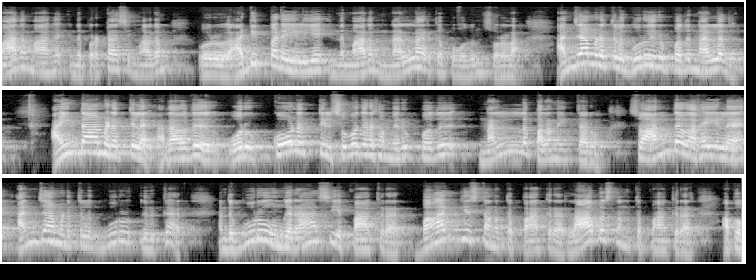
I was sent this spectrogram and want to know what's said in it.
மாதமாக இந்த புரட்டாசி மாதம் ஒரு அடிப்படையிலேயே இந்த மாதம் நல்லா இருக்க போகுதுன்னு சொல்லலாம். அஞ்சாம் இடத்துல குரு இருப்பது நல்லது. ஐந்தாம் இடத்துல அதாவது ஒரு கோணத்தில் சுபகிரகம் இருப்பது நல்ல பலனை தரும். ஸோ அந்த வகையில் அஞ்சாம் இடத்துல குரு இருக்கார். அந்த குரு உங்கள் ராசியை பார்க்குறார் பாக்யஸ்தானத்தை பார்க்குறார் லாபஸ்தானத்தை பார்க்குறார். அப்போ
